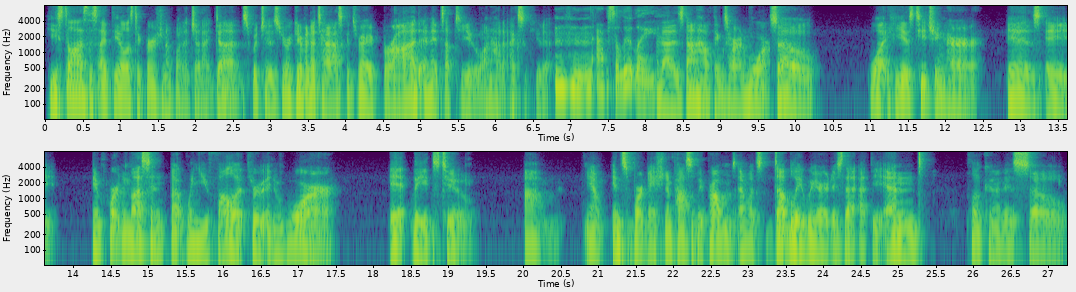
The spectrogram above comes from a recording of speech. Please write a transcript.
He still has this idealistic version of what a Jedi does, which is you're given a task, it's very broad, and it's up to you on how to execute it. Mm-hmm. Absolutely. And that is not how things are in war. So, what he is teaching her is a important lesson, but when you follow it through in war, it leads to, um, you know, insubordination and possibly problems. And what's doubly weird is that at the end, Plo Koon is so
